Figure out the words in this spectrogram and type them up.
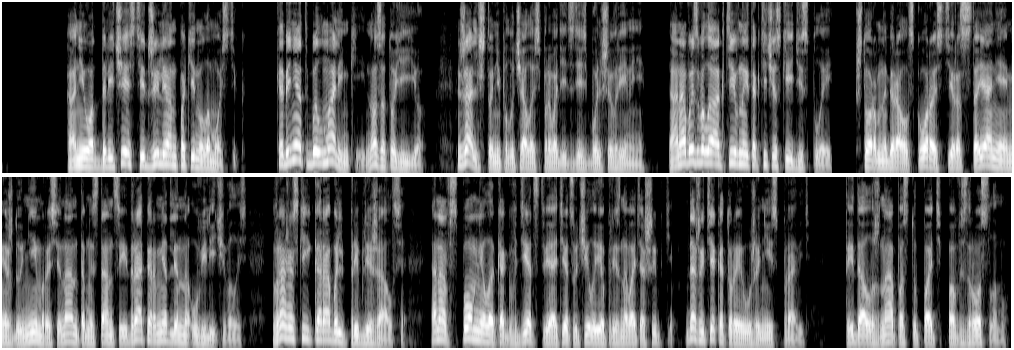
Они отдали честь, и Джиллиан покинула мостик. Кабинет был маленький, но зато ее. Жаль, что не получалось проводить здесь больше времени. Она вызвала активный тактический дисплей. Шторм набирал скорость, и расстояние между ним, Росинантом и станцией Драпер медленно увеличивалось. Вражеский корабль приближался. Она вспомнила, как в детстве отец учил ее признавать ошибки, даже те, которые уже не исправить. Ты должна поступать по-взрослому.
